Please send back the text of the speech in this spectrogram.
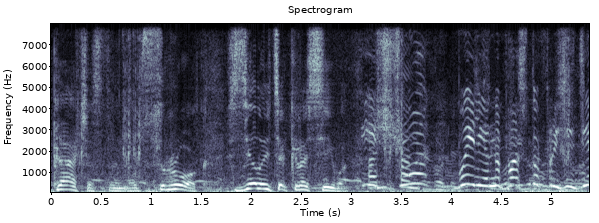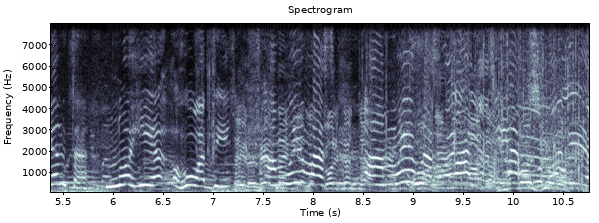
качественно, в срок. Сделайте красиво. еще были на посту президента многие годы. А мы вас, а мы вас Молодежь,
